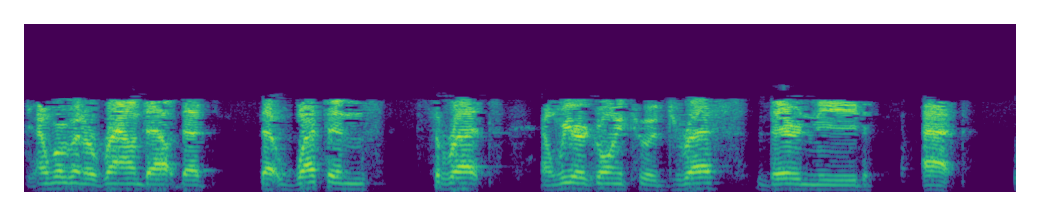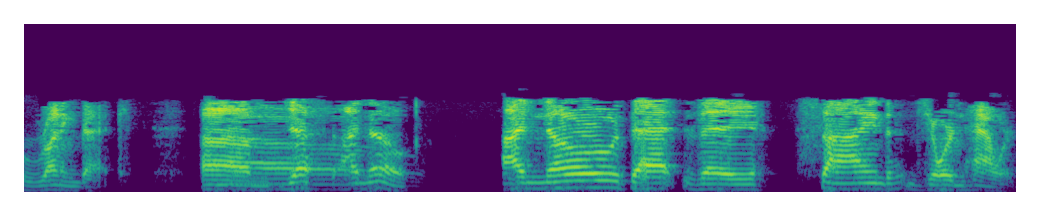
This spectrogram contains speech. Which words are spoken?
and we're going to round out that that weapons threat, and we are going to address their need at running back. Um, yes, I know. I know that they signed Jordan Howard.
